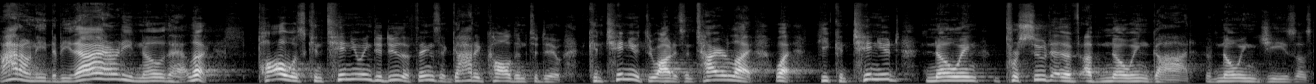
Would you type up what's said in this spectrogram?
I don't need to be that. I already know that. Look, Paul was continuing to do the things that God had called him to do. Continued throughout his entire life. What? He continued knowing, pursuit of, of knowing God, of knowing Jesus.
